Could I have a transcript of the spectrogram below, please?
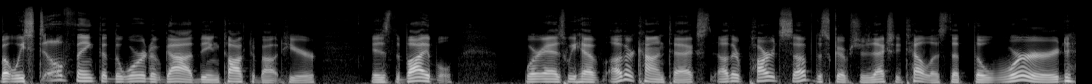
but we still think that the Word of God being talked about here is the Bible. Whereas we have other contexts, other parts of the Scriptures actually tell us that the Word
